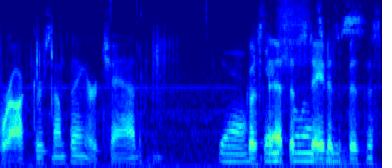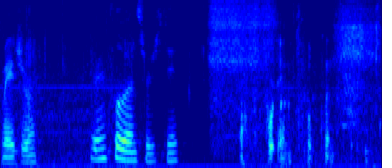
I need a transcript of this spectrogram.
Brock or something or Chad. Yeah. Goes to they're SF State as a business major They're influencers, dude. for influence.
